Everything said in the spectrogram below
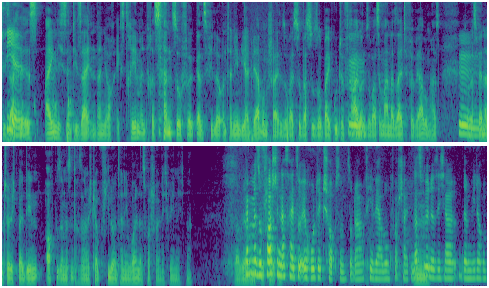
die Viel. Sache ist, eigentlich sind die Seiten dann ja auch extrem interessant so für ganz viele Unternehmen, die halt Werbung schalten. So weißt du, was du so bei Gute Frage Mhm. und sowas immer an der Seite für Werbung hast. So, das wäre natürlich bei denen auch besonders interessant, aber ich glaube, viele Unternehmen wollen das wahrscheinlich wenig, ne? Ich kann mir so vorstellen, dass halt so Erotik-Shops und so da viel Werbung verschalten. Das Mhm. würde sich ja dann wiederum.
